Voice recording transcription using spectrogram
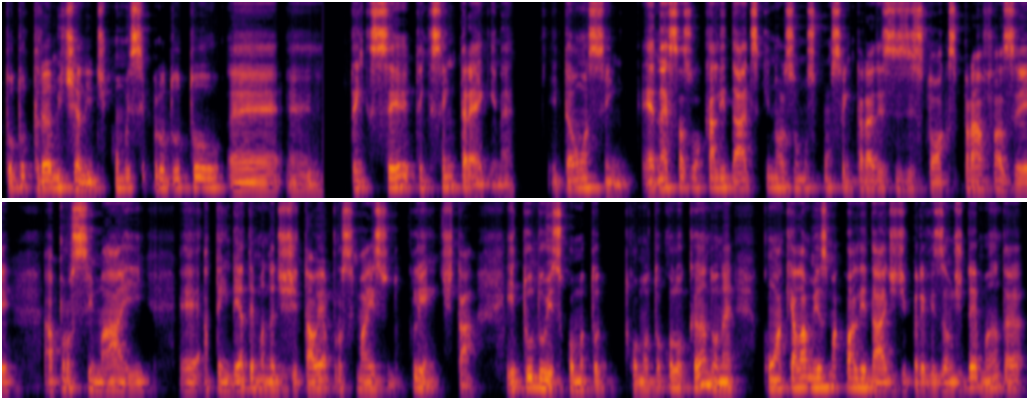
todo o trâmite ali de como esse produto é, é, tem que ser tem que ser entregue, né? Então, assim, é nessas localidades que nós vamos concentrar esses estoques para fazer, aproximar aí, é, atender a demanda digital e aproximar isso do cliente, tá? E tudo isso, como eu tô, como eu tô colocando, né, com aquela mesma qualidade de previsão de demanda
